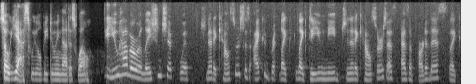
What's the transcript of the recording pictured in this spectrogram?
So yes, we will be doing that as well. Do you have a relationship with genetic counselors? Because I could like like, do you need genetic counselors as as a part of this? Like,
